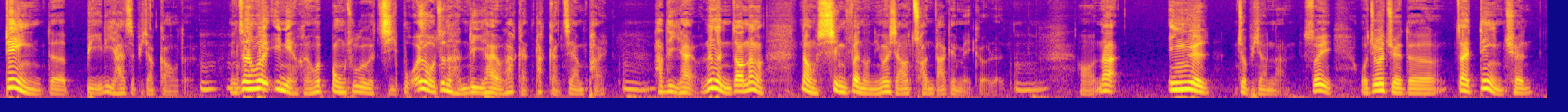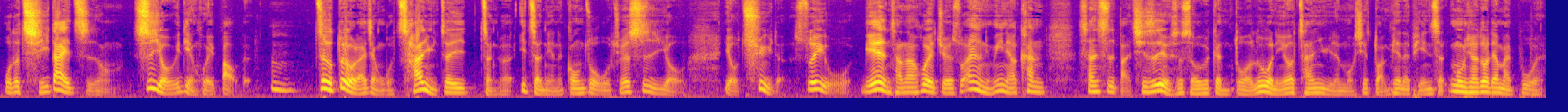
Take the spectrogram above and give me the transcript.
电影的比例还是比较高的，嗯，你真的会一年可能会蹦出个几部，哎呦，真的很厉害哦，他敢他敢这样拍，嗯，他厉害，那个你知道那个那种兴奋哦，你会想要传达给每个人，嗯，哦，那音乐就比较难，所以我就会觉得在电影圈，我的期待值哦是有一点回报的，嗯。这个对我来讲，我参与这一整个一整年的工作，我觉得是有有趣的。所以，我别人常常会觉得说：“哎呦，你们一年要看三四百，其实有些时候会更多。如果你又参与了某些短片的评审，目前都两百部 哎，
